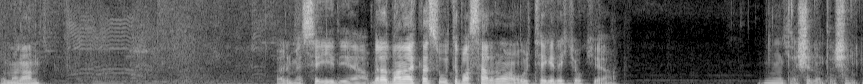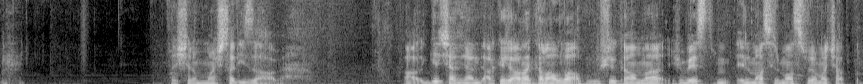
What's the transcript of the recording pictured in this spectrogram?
Ölme lan. Ölmese iyiydi ya. Biraz bana yaklaşsa ulti basardım ama ultiye gerek yok ya. Hmm, taşırım taşırım. Taşırım maçlar iz abi. Geçen yani arkadaşlar ana kanalda Apubuşlu kanalına şimdi West Elmasir Master'a maç attım.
